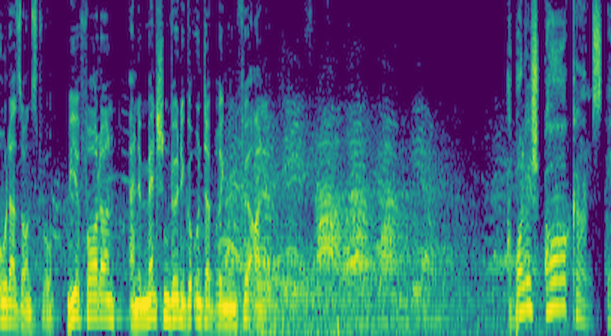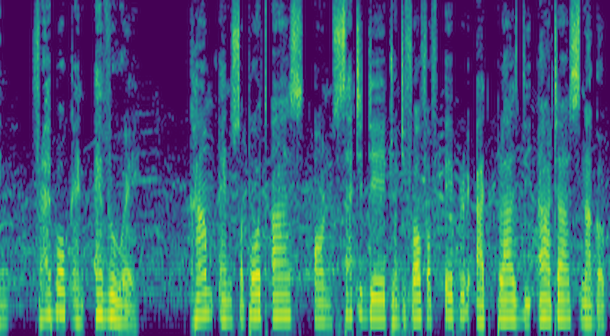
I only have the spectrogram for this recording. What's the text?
oder sonst wo. Wir fordern eine menschenwürdige Unterbringung für alle. Abolish all camps in Freiburg and everywhere. Come and support us on Saturday, 24th of April at Place the Arta Synagogue.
